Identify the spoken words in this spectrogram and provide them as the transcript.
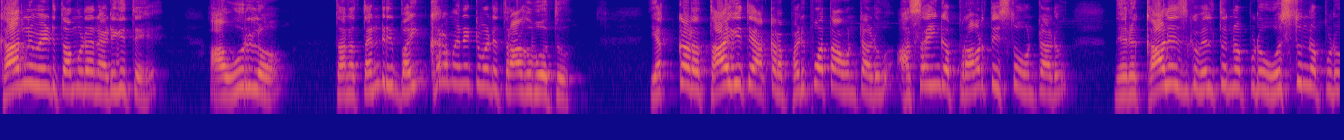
కారణం ఏంటి తమ్ముడు అని అడిగితే ఆ ఊరిలో తన తండ్రి భయంకరమైనటువంటి త్రాగుబోతు ఎక్కడ తాగితే అక్కడ పడిపోతూ ఉంటాడు అసహ్యంగా ప్రవర్తిస్తూ ఉంటాడు. నేను కాలేజీకి వెళ్తున్నప్పుడు వస్తున్నప్పుడు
